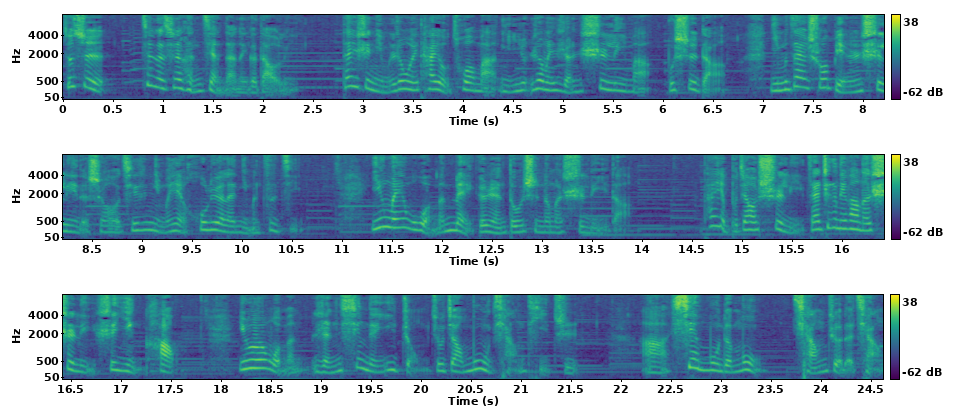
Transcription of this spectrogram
就是这个是很简单的一个道理。但是你们认为他有错吗？你认为人势利吗？不是的。你们在说别人势利的时候，其实你们也忽略了你们自己，因为我们每个人都是那么势利的。它也不叫势力，在这个地方的势力是引号，因为我们人性的一种就叫慕强体质，啊，羡慕的慕，强者的强，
